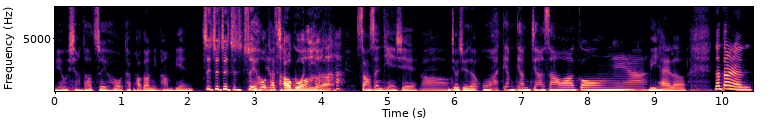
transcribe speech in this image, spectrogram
没有想到最后他跑到你旁边，最最最最最后他超过你了，上升天蝎，哦、你就觉得哇，点点加沙瓦工，厉害了。那当然，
